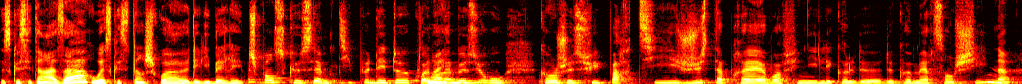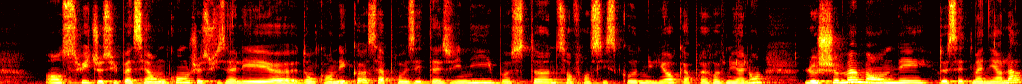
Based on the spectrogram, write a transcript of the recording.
est-ce que c'est un hasard ou est-ce que c'est un choix euh, délibéré? Je pense que c'est un petit peu des deux, quoi, dans la mesure où, quand je suis partie juste après avoir fini l'école de, commerce en Chine, ensuite je suis passée à Hong Kong, je suis allée euh, donc en Écosse, après aux États-Unis, Boston, San Francisco, New York, après revenue à Londres. Le chemin m'a emmenée de cette manière-là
